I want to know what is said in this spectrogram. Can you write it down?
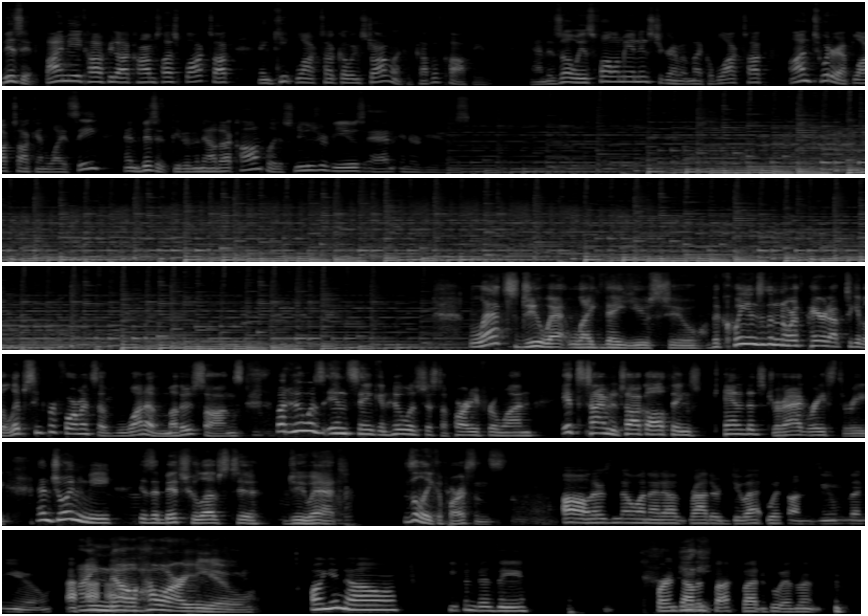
Visit buymeacoffee.com slash blocktalk and keep Block Talk going strong like a cup of coffee. And as always, follow me on Instagram at Michael Blocktalk, on Twitter at BlocktalkNYC, and visit theaterthenow.com for latest news, reviews, and interviews. Let's duet like they used to. The Queens of the North paired up to give a lip sync performance of one of Mother's songs, but who was in sync and who was just a party for one? It's time to talk all things Canada's Drag Race 3. And joining me is a bitch who loves to duet, Zalika Parsons. Oh, there's no one I'd uh, rather duet with on Zoom than you. I know. How are you? Oh, you know, keeping busy. Burnt out as fuck, but who isn't?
